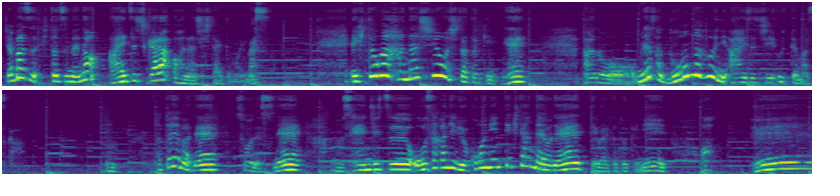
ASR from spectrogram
じゃあまず1つ目の相づちからお話ししたいと思います。え人が話をした時にね、あの、皆さんどんな風に相づち打ってますか？うん。例えばねそうですね。あの先日大阪に旅行に行ってきたんだよねって言われた時にあへえ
